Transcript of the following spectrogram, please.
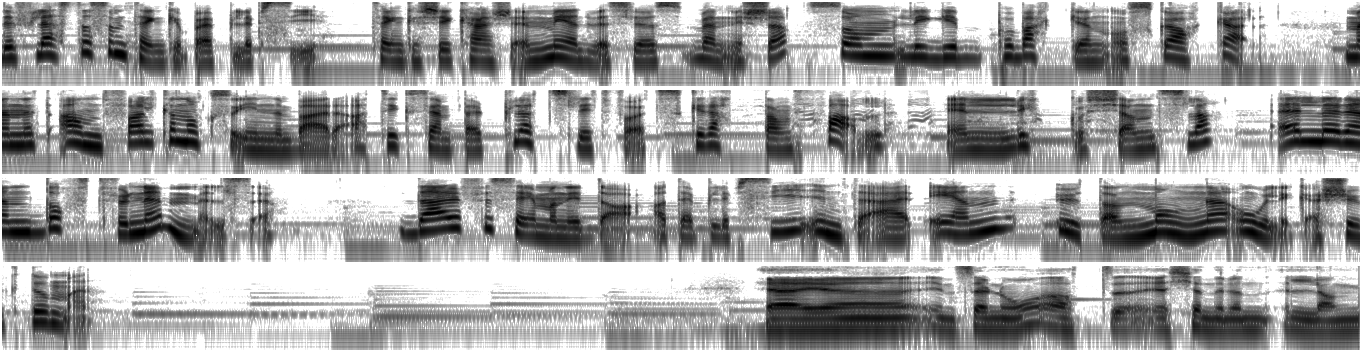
De flesta som tänker på epilepsi tänker sig kanske en medvetslös människa som ligger på backen och skakar. Men ett anfall kan också innebära att till exempel få ett skrattanfall, en lyckokänsla eller en doftförnämmelse. Därför säger man idag att epilepsi inte är en utan många olika sjukdomar. Jeg eh, innser nå at jeg kjenner en lang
